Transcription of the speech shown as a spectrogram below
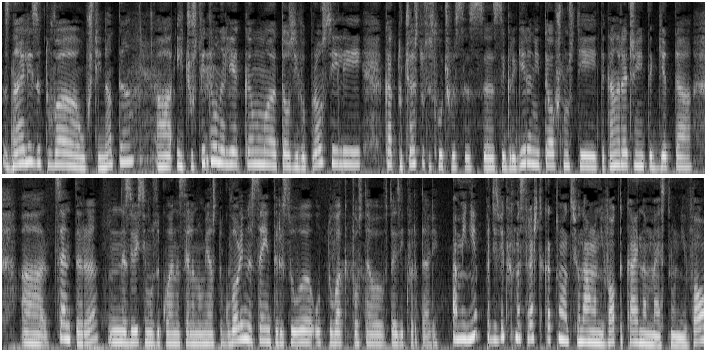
Знае ли за това общината а, и чувствителна ли е към а, този въпрос или както често се случва с а, сегрегираните общности, така наречените гета, а, центъра, независимо за кое населено място говорим, не се интересува от това какво става в тези квартали? Ами ние предизвикахме среща както на национално ниво, така и на местно ниво.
